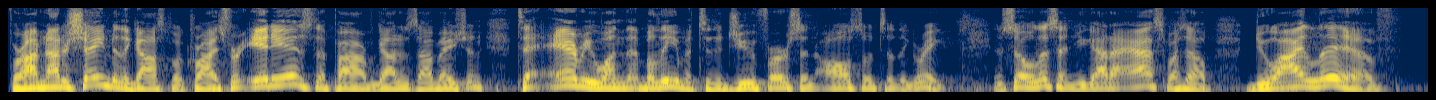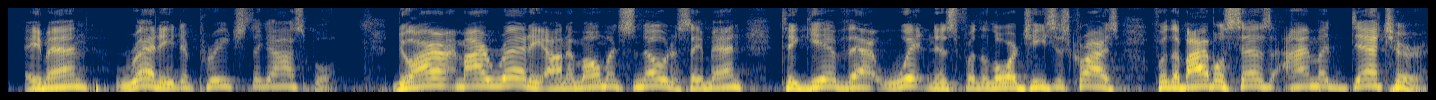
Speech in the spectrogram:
For I'm not ashamed of the gospel of Christ, for it is the power of God and salvation to everyone that believeth, to the Jew first and also to the Greek. And so, listen, you got to ask myself, do I live, amen, ready to preach the gospel? Do I, am I ready on a moment's notice, amen, to give that witness for the Lord Jesus Christ? For the Bible says, I'm a debtor.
